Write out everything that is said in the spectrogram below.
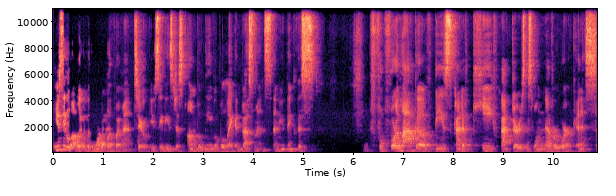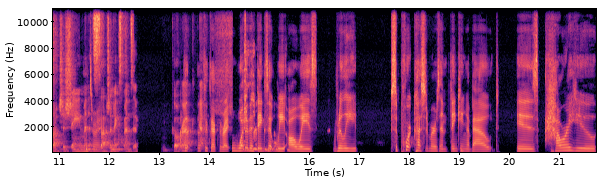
you see it a lot with, with medical equipment too. You see these just unbelievable like investments, and you think this, for, for lack of these kind of key factors, this will never work, and it's such a shame, and That's it's right. such an expensive go rack. That's yeah. exactly right. One of the things that we always really support customers in thinking about is how are you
